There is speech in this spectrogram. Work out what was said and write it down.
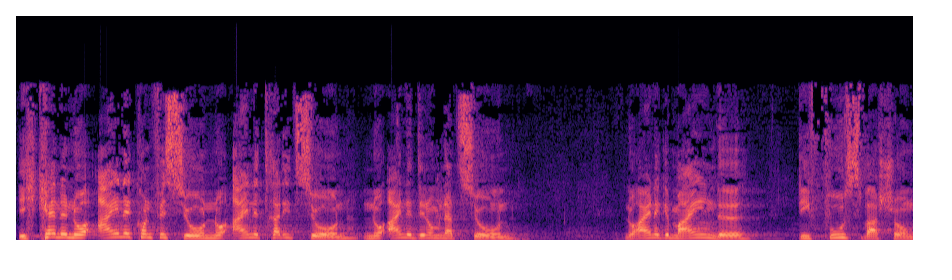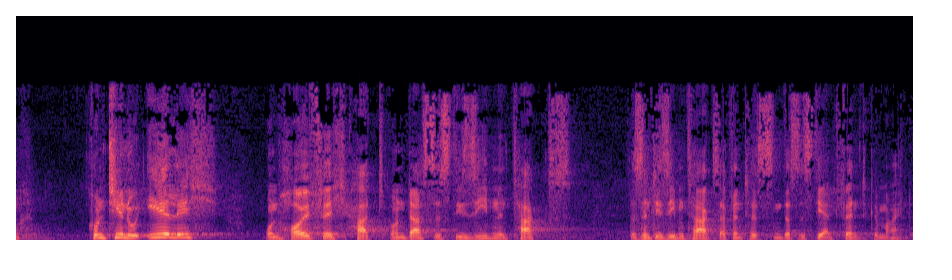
Ich kenne nur eine Konfession, nur eine Tradition, nur eine Denomination, nur eine Gemeinde, die Fußwaschung kontinuierlich und häufig hat. Und das ist die siebenten Tags. Das sind die sieben Tags Adventisten. Das ist die Adventgemeinde.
